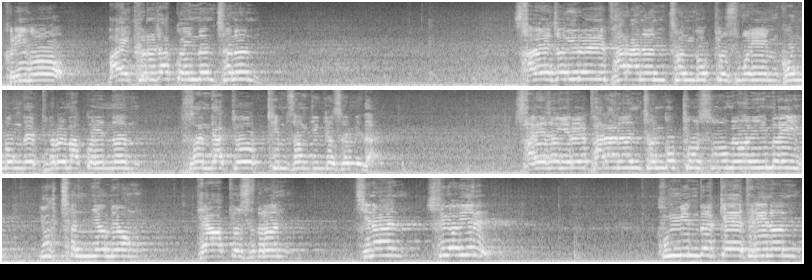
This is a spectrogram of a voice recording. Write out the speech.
그리고 마이크를 잡고 있는 저는 사회정의를 바라는 전국 교수 모임 공동대표를 맡고 있는 부산대학교 김성진 교수입니다. 사회정의를 바라는 전국 교수 모임의 6천여 명 대학 교수들은 지난 수요일 국민들께 드리는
